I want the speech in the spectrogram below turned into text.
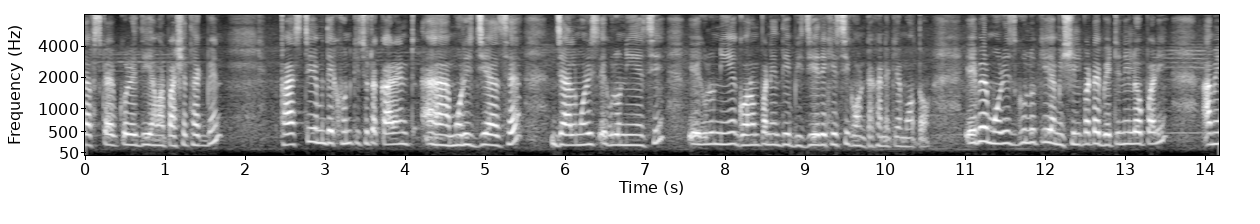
সাবস্ক্রাইব করে দিয়ে আমার পাশে থাকবেন। ফার্স্টে আমি দেখুন কিছুটা কারেন্ট মরিচ যে আছে, জাল মরিচ এগুলো নিয়েছি। এগুলো নিয়ে গরম পানি দিয়ে ভিজিয়ে রেখেছি ঘন্টাখানেকের মতো। এবার মরিচগুলোকে আমি শিলপাটায় বেটে নিলেও পারি। আমি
